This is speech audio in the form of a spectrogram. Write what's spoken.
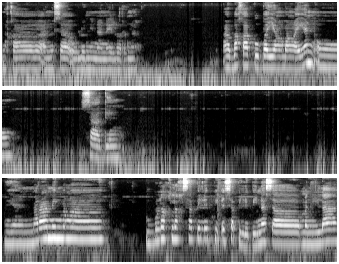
naka, ano sa ulo ni Nanay Lorna. Ah, baka po ba yung mga yan o saging? Ayan, maraming mga bulaklak sa Pilipi eh, sa Pilipinas, sa Manila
